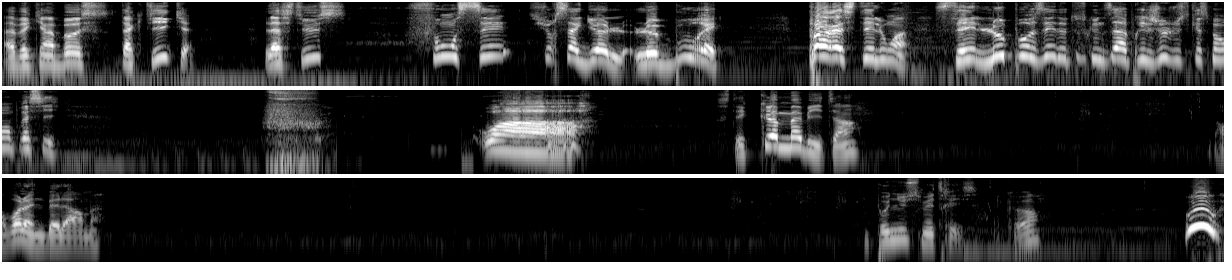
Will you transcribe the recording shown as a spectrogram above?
avec un boss tactique L'astuce Foncer sur sa gueule Le bourrer. Pas rester loin. C'est l'opposé de tout ce que nous a appris le jeu jusqu'à ce moment précis Waouh C'était comme ma bite hein. Alors voilà une belle arme. Bonus maîtrise, d'accord. Wouh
